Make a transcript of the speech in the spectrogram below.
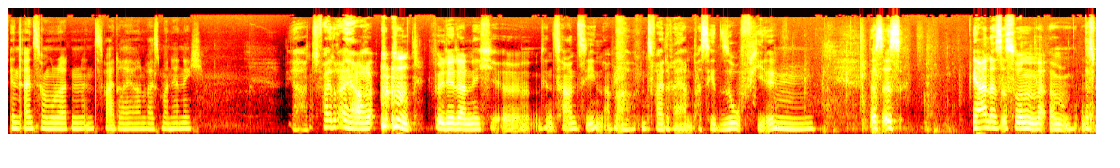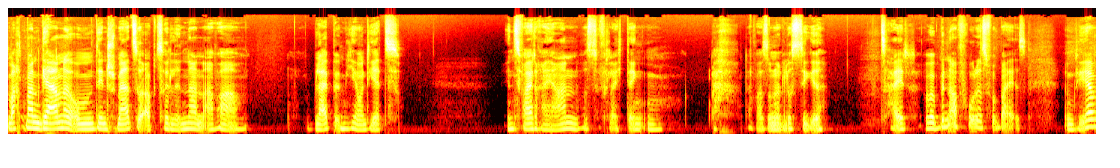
in ein, zwei Monaten, in zwei, drei Jahren, weiß man ja nicht. Ja, zwei, drei Jahre. Ich will dir da nicht äh, den Zahn ziehen, aber in zwei, drei Jahren passiert so viel. Mhm. Das ist ja, das ist so ein, ähm, das macht man gerne, um den Schmerz so abzulindern, aber bleib im Hier und Jetzt. In zwei, drei Jahren wirst du vielleicht denken, ach, da war so eine lustige Zeit. Aber bin auch froh, dass es vorbei ist. Irgendwie, ja,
